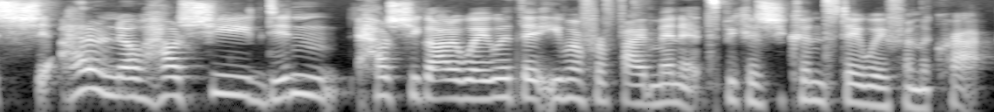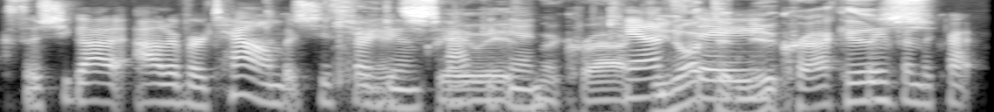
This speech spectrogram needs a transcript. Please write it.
she, I don't know how she didn't how she got away with it even for five minutes because she couldn't stay away from the crack. So she got out of her town, but she started Can't doing stay crack away again. from the crack. Can't you know what the new crack away is? from the crack.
